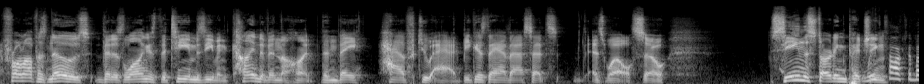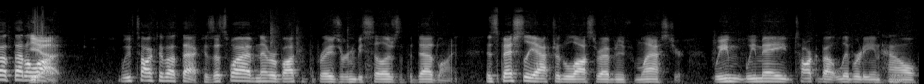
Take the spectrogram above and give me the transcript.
front office knows that as long as the team is even kind of in the hunt, then they have to add because they have assets as well. So seeing the starting pitching, we've talked about that a yeah. lot. We've talked about that because that's why I've never bought that the Braves are going to be sellers at the deadline, especially after the lost revenue from last year. We we may talk about Liberty and how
